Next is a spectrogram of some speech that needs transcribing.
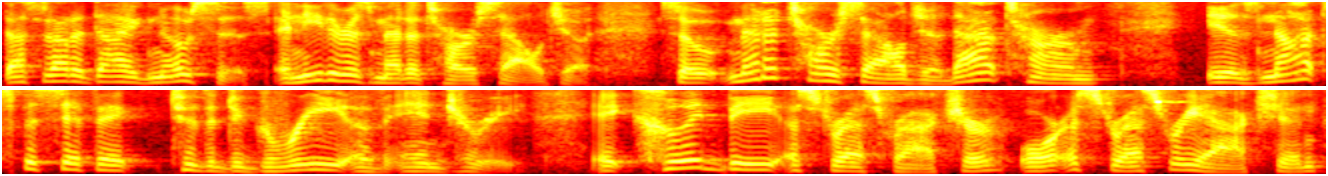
That's not a diagnosis, and neither is metatarsalgia. So, metatarsalgia, that term is not specific to the degree of injury. It could be a stress fracture or a stress reaction,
